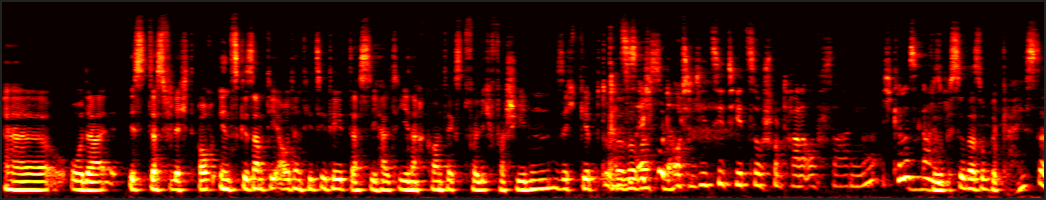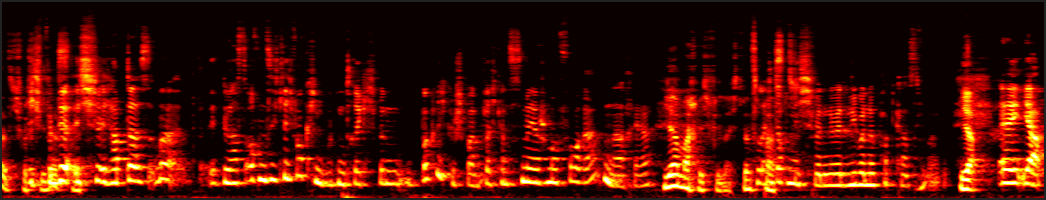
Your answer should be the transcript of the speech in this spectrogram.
Äh, oder ist das vielleicht auch insgesamt die Authentizität, dass sie halt je nach Kontext völlig verschieden sich gibt oder kannst es sowas? echt gut Authentizität so spontan aufsagen, ne? Ich kann das gar Wieso nicht. bist du da so begeistert? Ich Ich, verstehe bin das der, nicht. ich, ich habe das immer. Du hast offensichtlich wirklich einen guten Trick. Ich bin wirklich gespannt. Vielleicht kannst du es mir ja schon mal vorraten nachher. Ja, mache ich vielleicht, wenn es Vielleicht passt. auch nicht, wenn wir lieber eine Podcast-Folge. Ja, Äh, ja,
